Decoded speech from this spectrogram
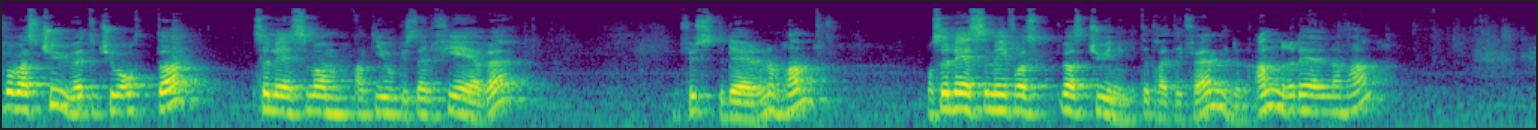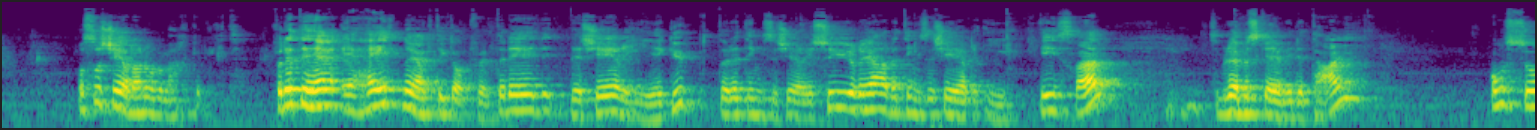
fra vers 20 til 28 så leser vi om Antiokus den fjerde. Første delen om han. Og så leser vi fra vers 29 til 35 den andre delen om han. Og så skjer det noe merkelig. For dette her er helt nøyaktig oppfylt. Det, det, det, skjer i Egypt, og det er ting som skjer i Syria, og det er ting som skjer i Israel. Som blir beskrevet i detalj. Og så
